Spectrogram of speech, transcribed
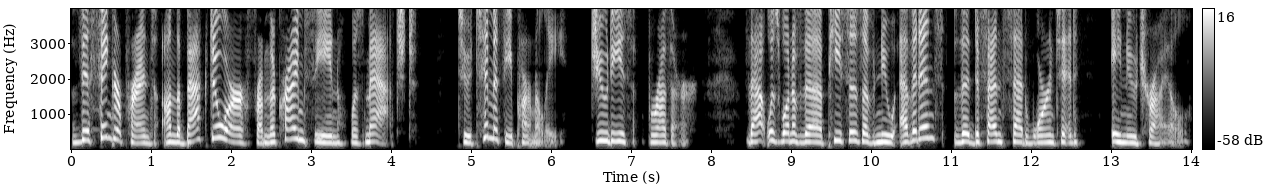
the fingerprint on the back door from the crime scene was matched to Timothy Parmelee, Judy's brother. That was one of the pieces of new evidence the defense said warranted a new trial.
